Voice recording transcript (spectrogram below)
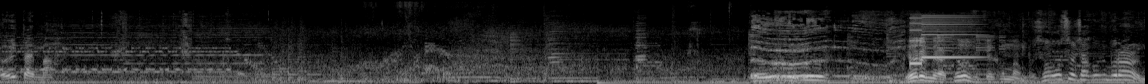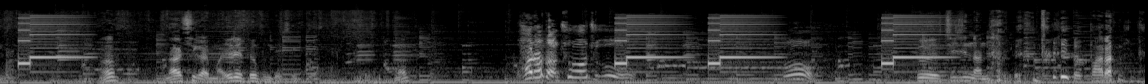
여기 있다 임마. 여름이라 더워 죽겠구만 무슨 옷을 자꾸 입으라는 임마. 어? 날씨가 임마 이래 더운데 지금. 어? 하나도 안 추워 지금. 어. 그 지진 들리는 바람이다.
